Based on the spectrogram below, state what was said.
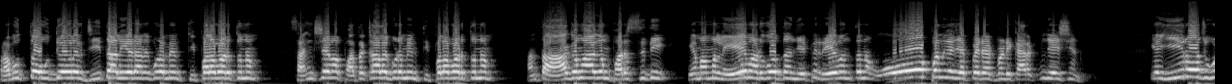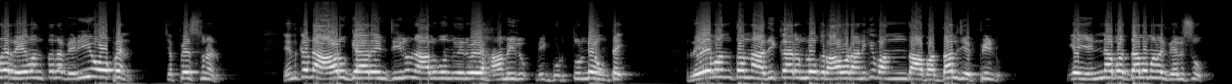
ప్రభుత్వ ఉద్యోగులకు జీతాలు ఇవ్వడానికి కూడా మేము తిప్పలబడుతున్నాం. సంక్షేమ పథకాలకు కూడా మేము తిప్పలబడుతున్నాం. అంత ఆగమాగం పరిస్థితి. ఇక మమ్మల్ని ఏం అడగొద్దని చెప్పి రేవంత్ ఓపెన్గా చెప్పేటటువంటి కార్యక్రమం చేసిండు. ఇక ఈరోజు కూడా రేవంత్ వెరీ ఓపెన్ చెప్పేస్తున్నాడు. ఎందుకంటే ఆరు గ్యారెంటీలు నాలుగు వందల ఇరవై హామీలు మీకు గుర్తుండే ఉంటాయి. రేవంత్ అన్న అధికారంలోకి రావడానికి వంద అబద్ధాలు చెప్పిండు. ఇక ఎన్ని అబద్ధాలు మనకు తెలుసు?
